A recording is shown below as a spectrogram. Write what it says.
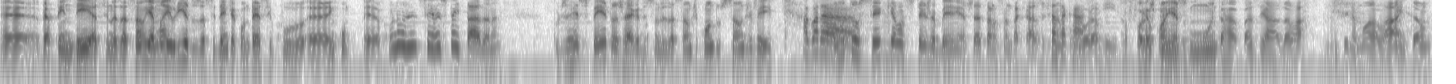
é, de atender a sinalização, e a maioria dos acidentes acontece por, é, é, por não ser respeitada, né? Por desrespeito às regras de sinalização de condução de veículo. Agora, Vamos torcer hum. que ela esteja bem. Ela já está na Santa Casa de Santa Campo Casa, Mourão. isso. Tá Eu conheço muita rapaziada lá. Minha filha mora lá, é. então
